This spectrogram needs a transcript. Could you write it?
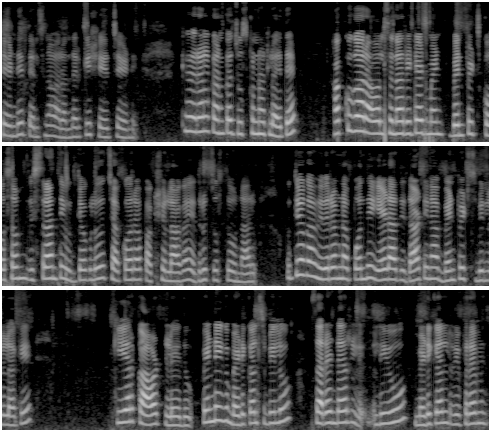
చేయండి. తెలిసిన వారందరికీ షేర్ చేయండి. ఇక వివరాలు కనుక చూసుకున్నట్లయితే హక్కుగా రావాల్సిన రిటైర్మెంట్ బెనిఫిట్స్ కోసం విశ్రాంతి ఉద్యోగులు చకోర పక్షులాగా ఎదురు చూస్తూ ఉన్నారు. ఉద్యోగ వివరణ పొంది ఏడాది దాటిన బెనిఫిట్స్ బిల్లులకి క్లియర్ కావట్లేదు. Pending medicals bill surrender leave medical reference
